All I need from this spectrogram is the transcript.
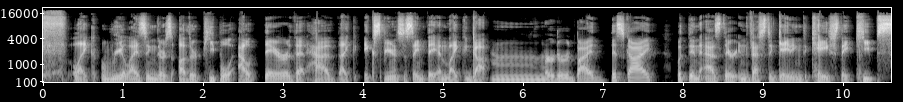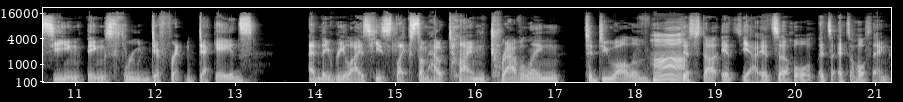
f- like realizing there's other people out there that have like experienced the same thing and like got murdered by this guy. But then, as they're investigating the case, they keep seeing things through different decades and they realize he's like somehow time traveling to do all of Huh. this stuff. It's yeah, it's a whole it's it's a whole thing.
